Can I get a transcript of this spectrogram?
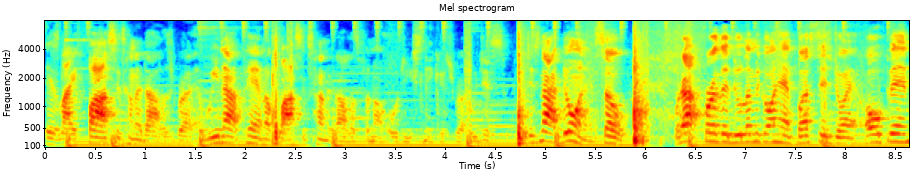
is like five, six hundred dollars, bro. And we not paying no five, six hundred dollars for no OG sneakers, bro. We just we just not doing it. So without further ado, let me go ahead and bust this joint open.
